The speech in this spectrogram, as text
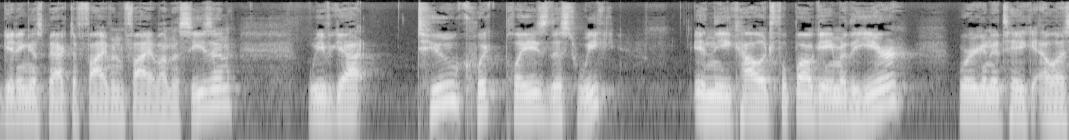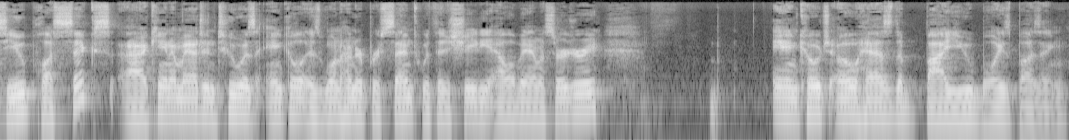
getting us back to 5 and 5 on the season. We've got two quick plays this week in the college football game of the year. We're going to take LSU plus six. I can't imagine Tua's ankle is 100% with his shady Alabama surgery. And Coach O has the Bayou boys buzzing.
